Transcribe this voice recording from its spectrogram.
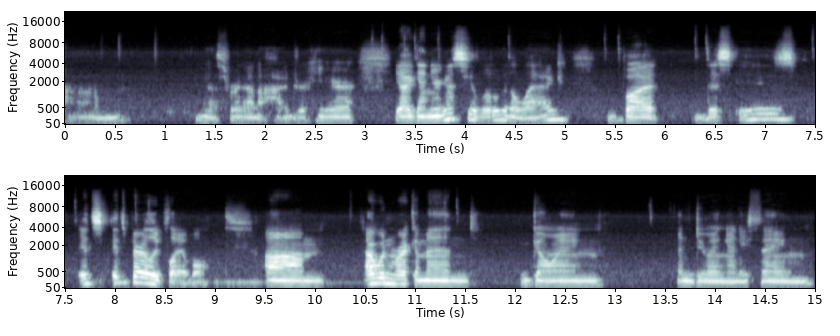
Um, I'm going to throw down a Hydra here. Yeah, again, you're going to see a little bit of lag, but this is, it's, it's barely playable. Um, I wouldn't recommend going and doing anything,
